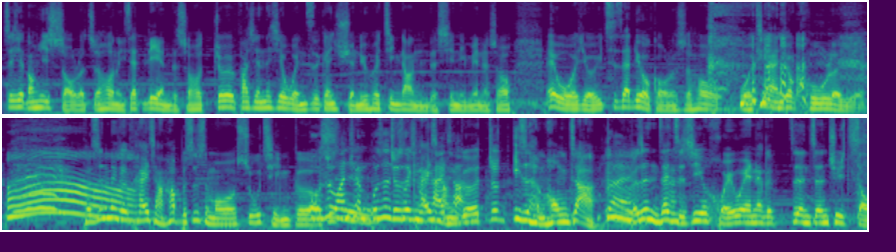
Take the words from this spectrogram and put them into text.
这些东西熟了之后，你在练的时候，就会发现那些文字跟旋律会进到你的心里面的时候，哎，我有一次在遛狗的时候，我竟然就哭了耶。可是那个开场，它不是什么抒情歌，不是完全不是，就是开场歌就一直很轰炸。对。可是你再仔细回味那个认真去走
